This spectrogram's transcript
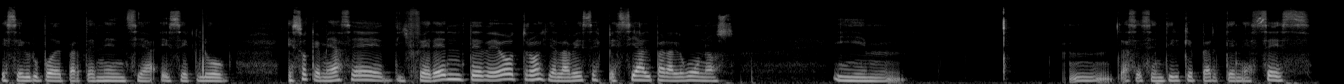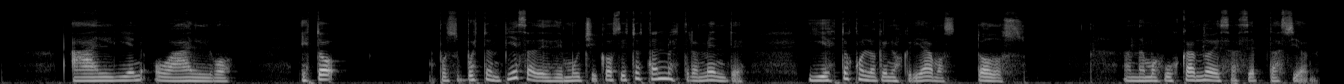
ese grupo de pertenencia, ese club, eso que me hace diferente de otros y a la vez especial para algunos. Y mm, te hace sentir que perteneces a alguien o a algo. Esto, por supuesto, empieza desde muy chicos y esto está en nuestra mente. Y esto es con lo que nos criamos, todos andamos buscando esa aceptación.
